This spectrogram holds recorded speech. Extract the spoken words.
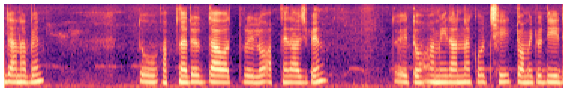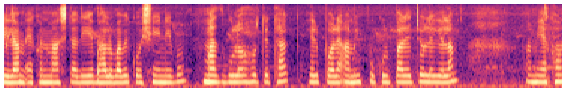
জানাবেন। তো আপনাদের দাওয়াত রইল, আপনারা আসবেন। তো এই তো আমি রান্না করছি। টমেটো দিয়ে দিলাম। এখন মাছটা দিয়ে ভালোভাবে কষিয়ে নিব। মাছগুলো হতে থাক। এরপরে আমি পুকুর পাড়ে চলে গেলাম। আমি এখন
